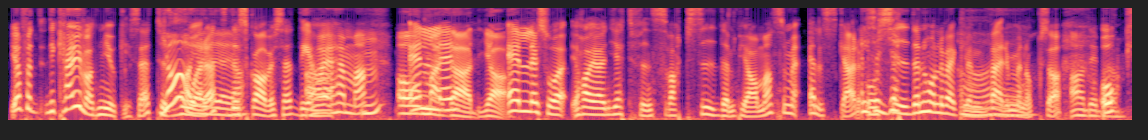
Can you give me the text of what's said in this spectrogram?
Ja för det kan ju vara ett mjukisset, typ Ja, ja, vårat, ja, ja. det skaverset, det Ja. har jag hemma. Mm. Oh my Eller- god, ja. Eller så har jag en jättefin svart sidenpyjamas som jag älskar, Eller så och siden håller verkligen Ja, ja, värmen ja. också. ja det är bra. Och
